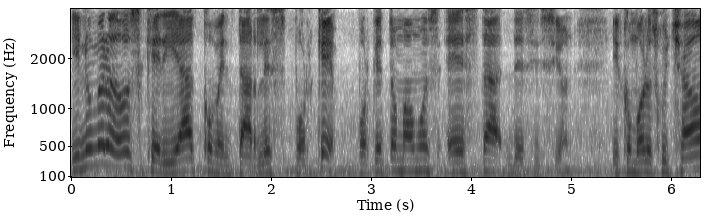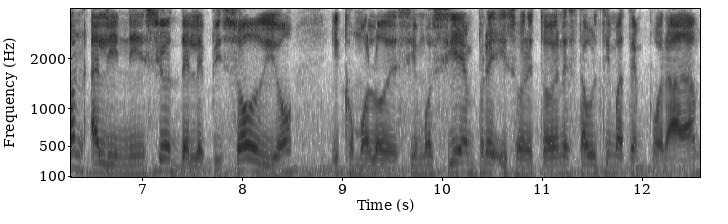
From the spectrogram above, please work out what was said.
Y número dos, quería comentarles por qué. ¿Por qué tomamos esta decisión? Y como lo escucharon al inicio del episodio y como lo decimos siempre y sobre todo en esta última temporada,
